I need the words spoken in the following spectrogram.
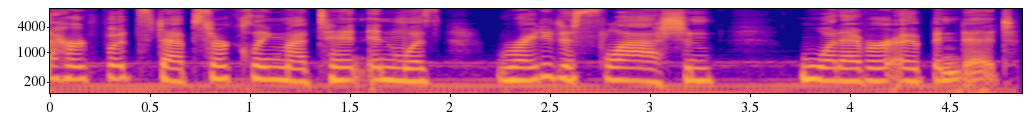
I heard footsteps circling my tent and was ready to slash and whatever opened it.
